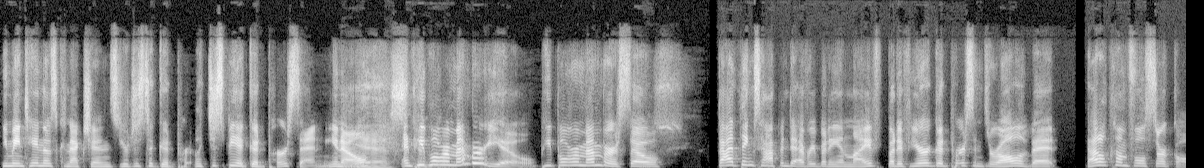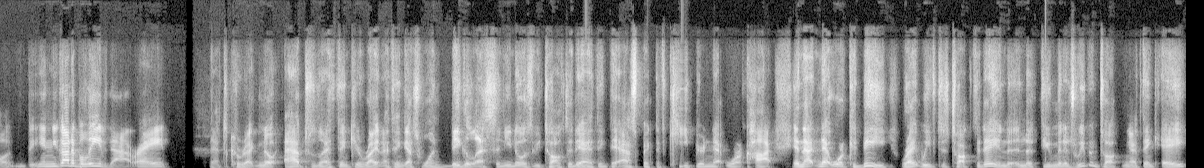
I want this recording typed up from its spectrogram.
you maintain those connections. You're just a good, per- like, just be a good person, you know. Yes, and people Kendall. remember you. People remember. So Yes. bad things happen to everybody in life, but if you're a good person through all of it, that'll come full circle. And you got to believe that, right? That's correct. No, absolutely. I think you're right. And I think that's one big lesson, you know, as we talk today. I think the aspect of keep your network hot. And that network could be, right? We've just talked today in, the- in a few minutes we've been talking. I think, A,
